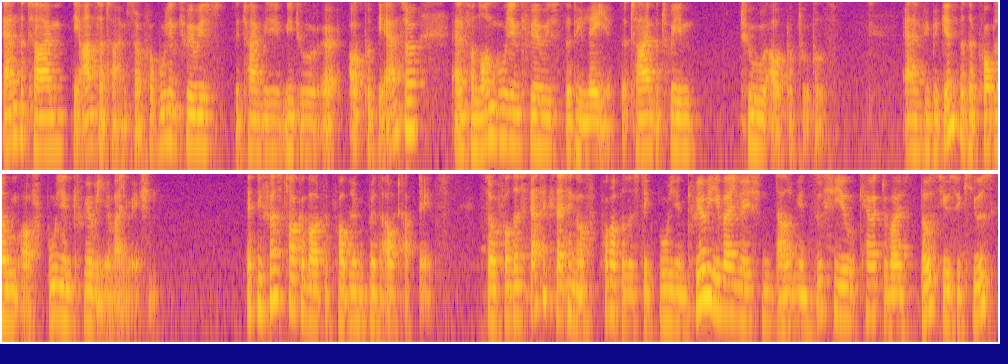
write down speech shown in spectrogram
and the time, the answer time. So for Boolean queries, the time we need to uh, output the answer, and for non-Boolean queries, the delay, the time between two output tuples. And we begin with the problem of Boolean query evaluation. Let me first talk about the problem without updates. So for the static setting of probabilistic Boolean query evaluation, Dalvi and Suciu characterized those UCQs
